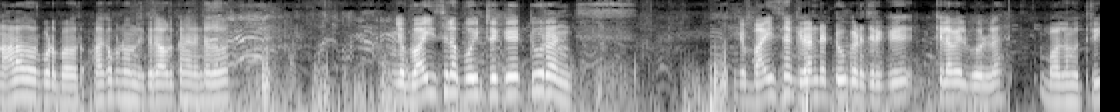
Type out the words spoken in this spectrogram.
நாலாவது ஓவர் போட பவர் அழகப்பட்டு வந்திருக்காரு. அவருக்கான ரெண்டாவது ஓவர் இங்கே பைஸில் போயிட்டுருக்கு டூ ரன்ஸ் இங்கே பைஸில் கிராண்டட் டூ கிடச்சிருக்கு கிளவையல் பவுலில் பால் நம்பர் த்ரீ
